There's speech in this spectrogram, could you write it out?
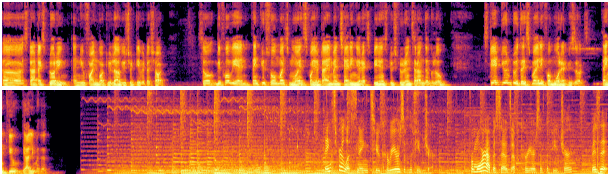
uh, start exploring and you find what you love you should give it a shot so before we end thank you so much moez for your time and sharing your experience to students around the globe stay tuned to the ismaili for more episodes thank you yali madad Thanks for listening to Careers of the Future. For more episodes of Careers of the Future, visit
